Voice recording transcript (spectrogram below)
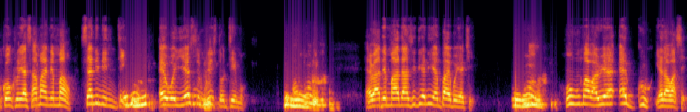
nkonkron yɛ sama ne ma o sɛne ne ndi. Ɛwɔ yesu kristo din mu awurade mmaa dansidie ne yɛn mpa ɛbɔ yɛ akyi huhum awareɛ egu yɛda wase.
